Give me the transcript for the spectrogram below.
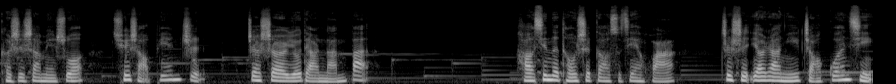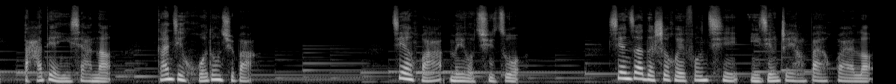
可是上面说缺少编制，这事儿有点难办。好心的同事告诉建华，这是要让你找关系打点一下呢，赶紧活动去吧。建华没有去做。现在的社会风气已经这样败坏了，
